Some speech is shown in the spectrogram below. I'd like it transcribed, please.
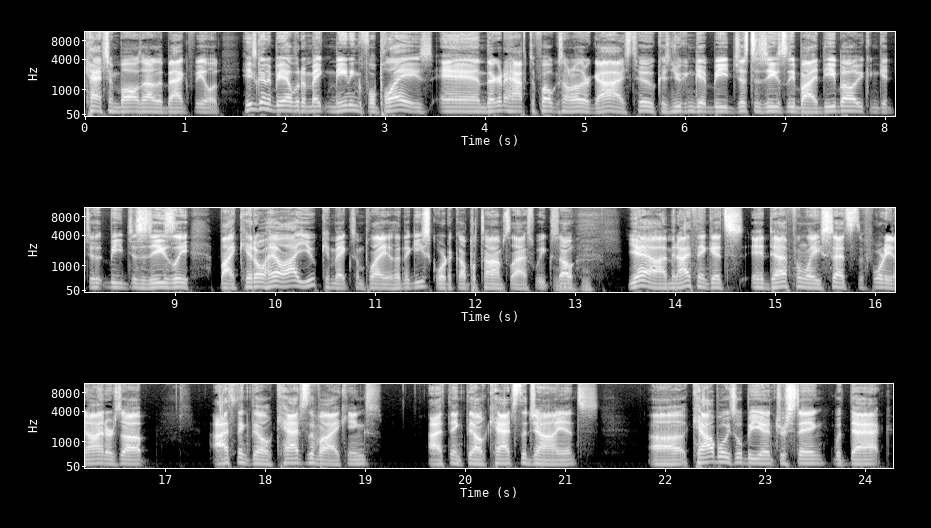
catching balls out of the backfield. He's going to be able to make meaningful plays and they're going to have to focus on other guys too cuz you can get beat just as easily by Debo, you can get just beat just as easily by Kittle. Hell, Aiyuk can make some plays. I think he scored a couple times last week. So yeah, I mean I think it's it definitely sets the 49ers up. I think they'll catch the Vikings. I think they'll catch the Giants. Uh, Cowboys will be interesting with Dak.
